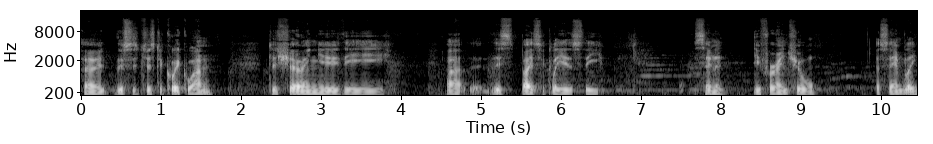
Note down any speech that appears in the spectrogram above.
So this is just a quick one, just showing you the, uh, this basically is the center differential assembly.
